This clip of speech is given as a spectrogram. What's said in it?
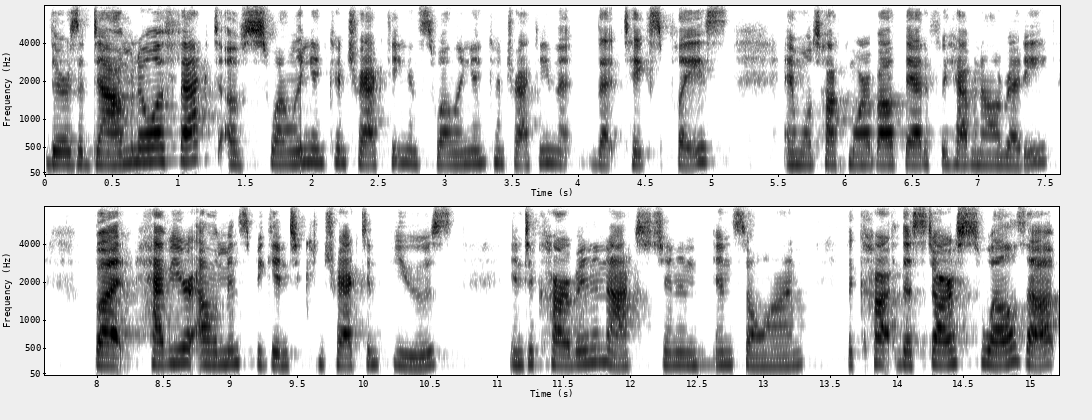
there's a domino effect of swelling and contracting and swelling and contracting that, that takes place. And we'll talk more about that if we haven't already. But heavier elements begin to contract and fuse into carbon and oxygen and, and so on. The, car, the star swells up.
